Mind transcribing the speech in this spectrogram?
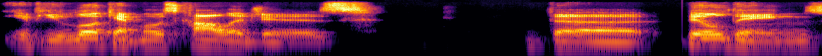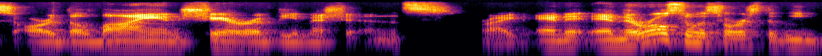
if you look at most colleges, the buildings are the lion's share of the emissions, right? And and they're also a source that we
